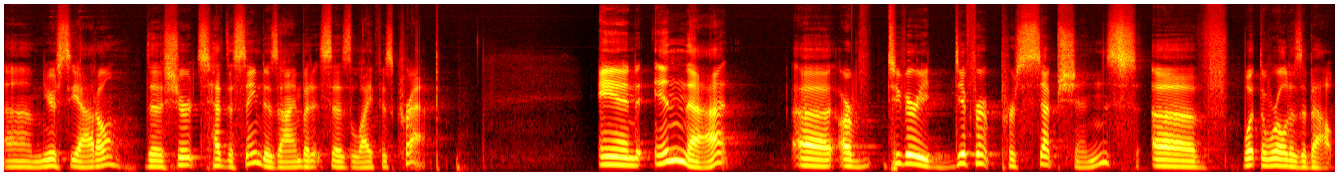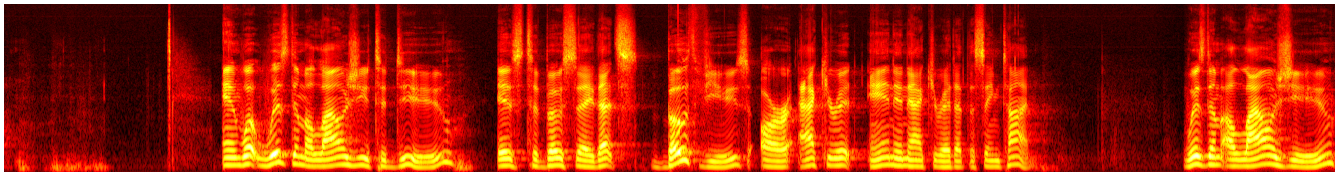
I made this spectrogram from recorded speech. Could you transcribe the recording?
um, near Seattle, the shirts have the same design, but it says, Life is crap. And in that, uh, are two very different perceptions of what the world is about. And what wisdom allows you to do is to both say that's both views are accurate and inaccurate at the same time. Wisdom allows you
